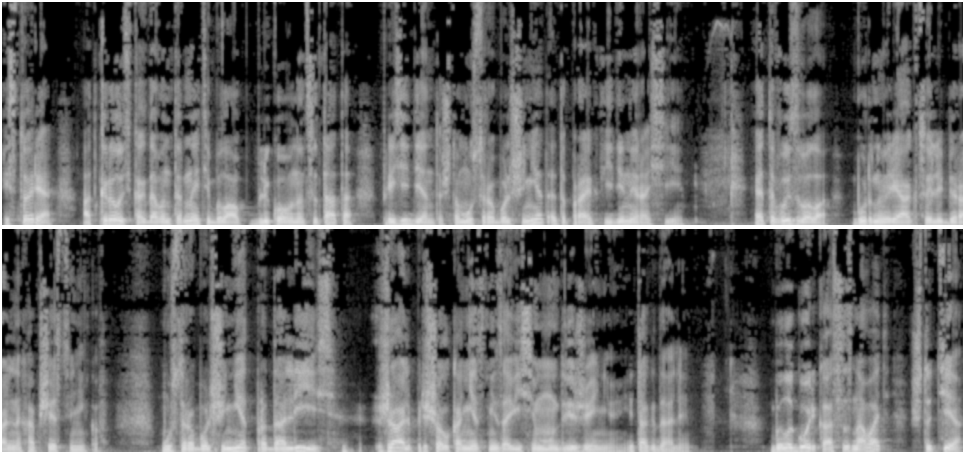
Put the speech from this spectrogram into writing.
История открылась, когда в интернете была опубликована цитата президента, что «Мусора больше нет» – это проект «Единой России». Это вызвало бурную реакцию либеральных общественников. «Мусора больше нет, продались», «Жаль, пришел конец независимому движению» и так далее. Было горько осознавать, что те,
